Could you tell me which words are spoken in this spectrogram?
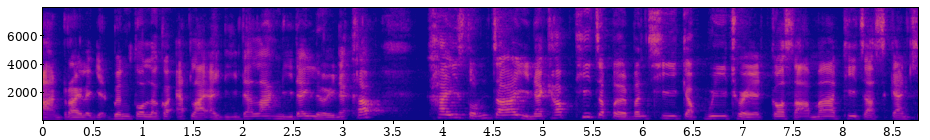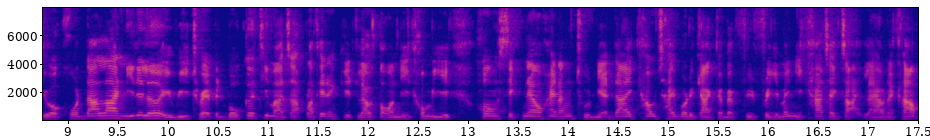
อ่านรายละเอียดเบื้องต้นแล้วก็แอดไลน์ ID ด้านล่างนี้ได้เลยนะครับใครสนใจนะครับที่จะเปิดบัญชีกับ WeTrade ก็สามารถที่จะสแกน QR Code ด้านล่างนี้ได้เลย WeTrade เป็นโบรกเกอร์ที่มาจากประเทศอังกฤษ แล้วตอนนี้เขามีห้อง Signal ให้นักลงทุนเนี่ยได้เข้าใช้บริการกันแบบฟรีๆไม่มีค่าใช้จ่ายแล้วนะครับ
